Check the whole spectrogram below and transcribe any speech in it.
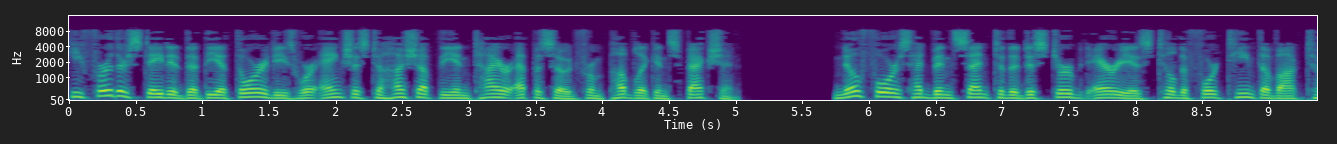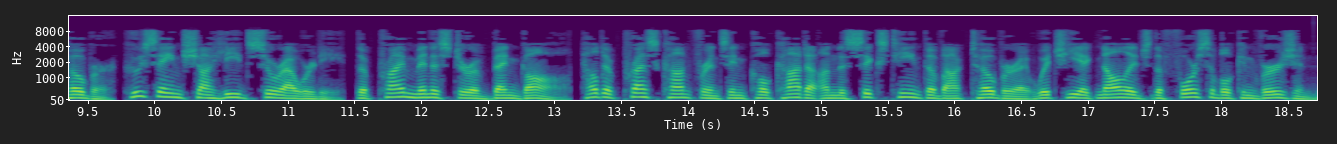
He further stated that the authorities were anxious to hush up the entire episode from public inspection. No force had been sent to the disturbed areas till 14 October. Huseyn Shaheed Suhrawardy, the Prime Minister of Bengal, held a press conference in Kolkata on 16 October at which he acknowledged the forcible conversion,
